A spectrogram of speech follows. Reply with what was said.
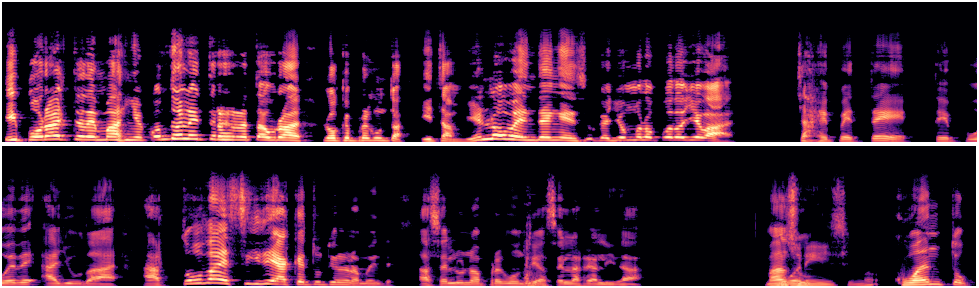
y por arte de magia, cuando él entra al restaurante, lo que pregunta, y también lo venden eso, que yo me lo puedo llevar. ChatGPT te puede ayudar a toda esa idea que tú tienes en la mente, a hacerle una pregunta y hacer la realidad. Manso, Buenísimo. ¿cuánto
